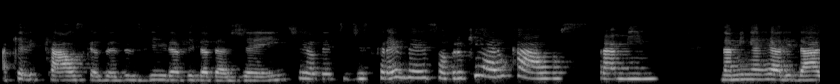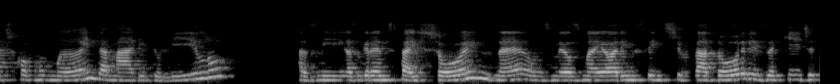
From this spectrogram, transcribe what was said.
aquele caos que às vezes vira a vida da gente, eu decidi escrever sobre o que era o caos para mim, na minha realidade como mãe da Mari e do Lilo, as minhas grandes paixões, né, os meus maiores incentivadores aqui de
